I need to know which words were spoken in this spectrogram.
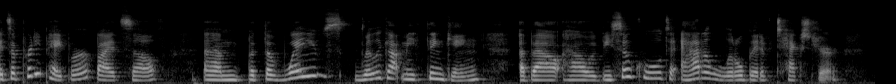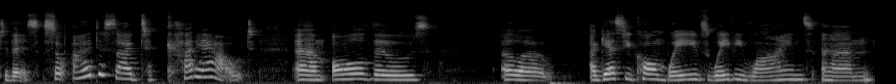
it's a pretty paper by itself, um, but the waves really got me thinking about how it would be so cool to add a little bit of texture to this. So I decided to cut out um, all those, uh, I guess you call them waves, wavy lines, um,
